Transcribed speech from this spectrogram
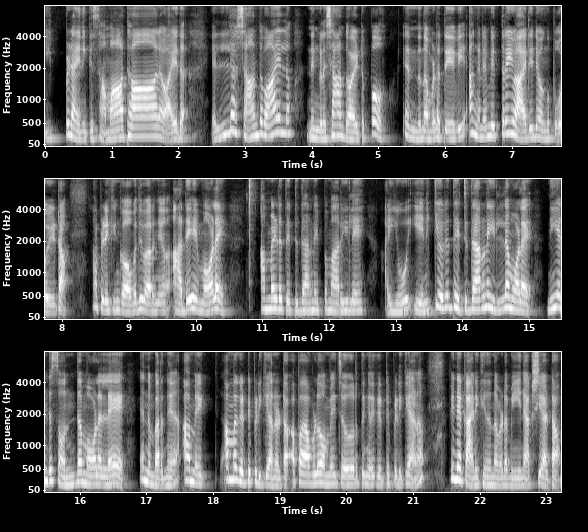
ഇപ്പോഴാണ് എനിക്ക് സമാധാനമായത്. എല്ലാം ശാന്തമായല്ലോ. നിങ്ങൾ ശാന്തമായിട്ട് പോ. എന്ന് നമ്മുടെ ദേവി അങ്ങനെ മിത്രയും ആര്യനും അങ്ങ് പോയിട്ടോ. അപ്പോഴേക്കും ഗോമതി പറഞ്ഞു അതേ മോളെ അമ്മയുടെ തെറ്റിദ്ധാരണ ഇപ്പം മാറിയില്ലേ? അയ്യോ എനിക്കൊരു തെറ്റിദ്ധാരണ ഇല്ല മോളെ. നീ എന്റെ സ്വന്തം മോളല്ലേ? എന്നും പറഞ്ഞ് അമ്മ അമ്മ കെട്ടിപ്പിടിക്കുകയാണ് കേട്ടോ. അപ്പോൾ അവളും അമ്മയെ ചേർത്ത് ഇങ്ങനെ കെട്ടിപ്പിടിക്കുകയാണ്. പിന്നെ കാണിക്കുന്നത് നമ്മുടെ മീനാക്ഷി ആട്ടോ.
